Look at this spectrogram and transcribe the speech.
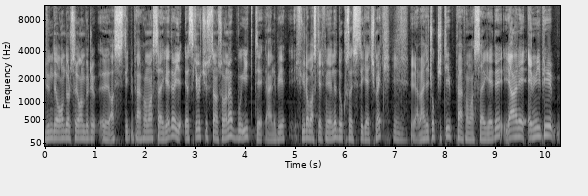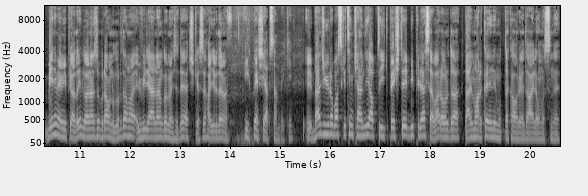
dün de 14 sayı 11 e, asistlik bir performans sergiledi ve Yaskevicius'tan sonra bu ilkti. Yani bir Eurobasket finalinde 9 asisti geçmek. Ya bence çok ciddi bir performans sergiledi. Yani MVP benim MVP adayım Lorenzo Brown olurdu ama Villarreal Gomez'e de açıkçası hayır demem. ilk 5 yapsam peki? E, Bence Eurobasket'in kendi yaptığı ilk 5'te bir plase var. Orada Ben Markanen'in mutlaka oraya dahil olmasını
